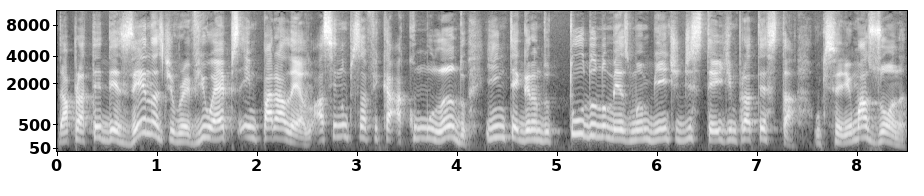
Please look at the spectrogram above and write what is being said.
Dá para ter dezenas de Review Apps em paralelo, assim não precisa ficar acumulando e integrando tudo no mesmo ambiente de staging para testar, o que seria uma zona.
